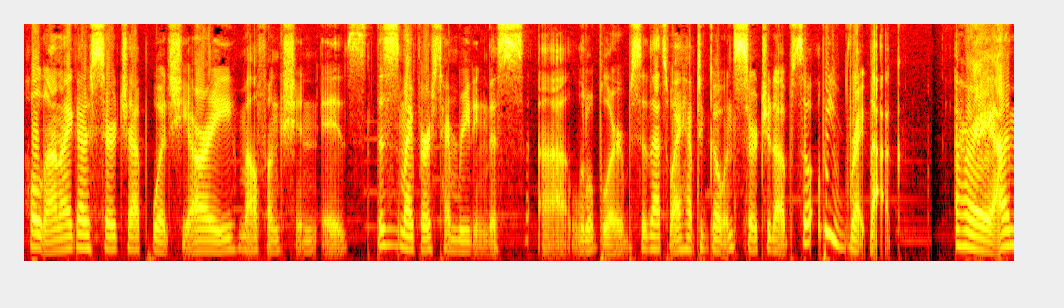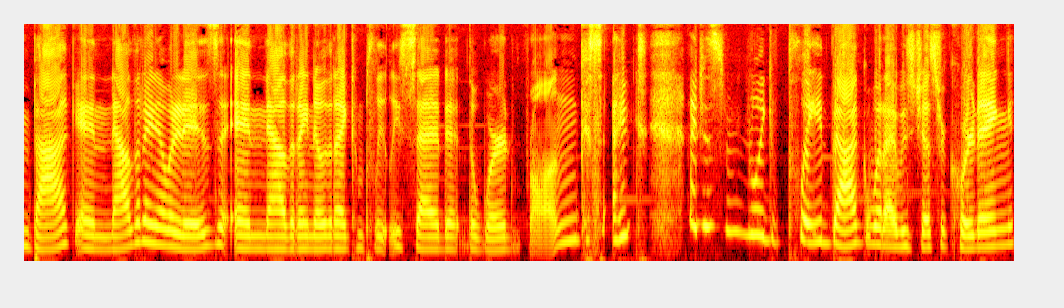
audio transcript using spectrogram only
Hold on, I gotta search up what Chiari malfunction is. This is my first time reading this uh, little blurb, so that's why I have to go and search it up. So I'll be right back. All right, I'm back, and now that I know what it is, and now that I know that I completely said the word wrong, because I, I just like played back what I was just recording,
